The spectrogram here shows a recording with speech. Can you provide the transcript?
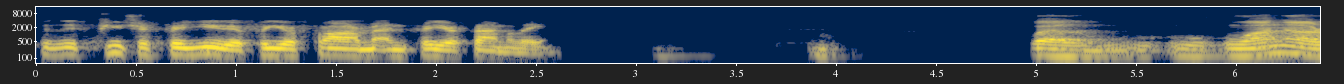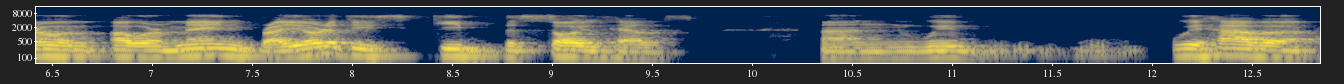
for the future for you, for your farm, and for your family? Well, one of our, our main priorities keep the soil health, and we we have a,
